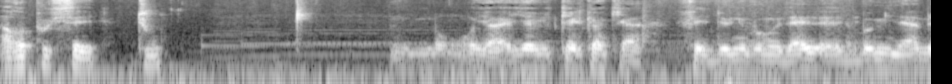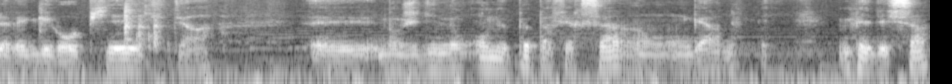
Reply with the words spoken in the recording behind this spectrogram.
repousser tout. Bon, il y, a eu quelqu'un qui a fait de nouveaux modèles abominables avec des gros pieds, etc. donc j'ai dit non, on ne peut pas faire ça, on, garde mes dessins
